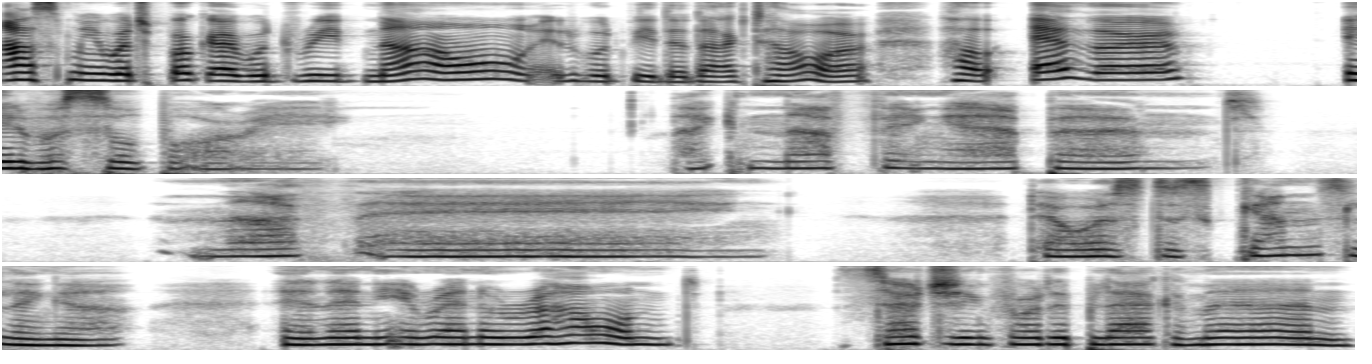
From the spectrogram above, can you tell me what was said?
ask me which book I would read now, it would be The Dark Tower. However, it was so boring. Like nothing happened. Nothing. There was this gunslinger, and then he ran around searching for the black man.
